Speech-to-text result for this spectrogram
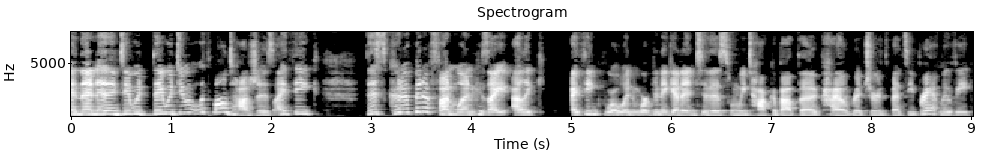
and then and they would they would do it with montages. I think this could have been a fun one because i i like I think when we're going to get into this when we talk about the Kyle Richards Betsy Brandt movie,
